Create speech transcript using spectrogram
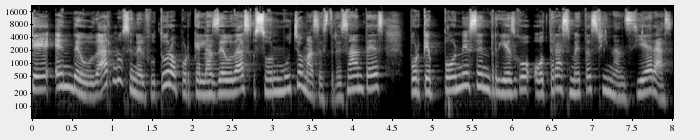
que endeudarnos en el futuro, porque las deudas son mucho más estresantes, porque pones en riesgo otras metas financieras.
